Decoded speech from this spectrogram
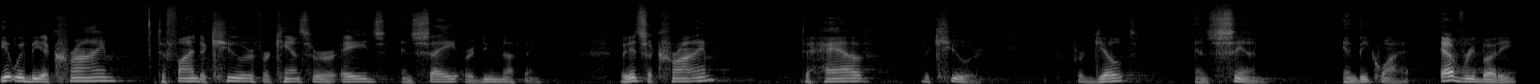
It would be a crime to find a cure for cancer or AIDS and say or do nothing. But it's a crime to have the cure for guilt and sin and be quiet. Everybody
